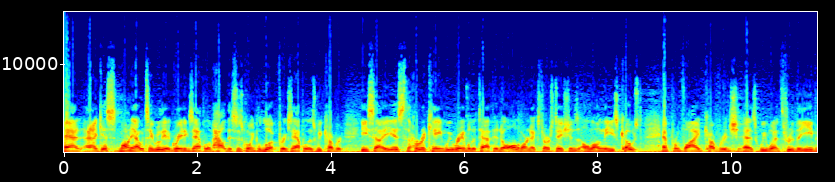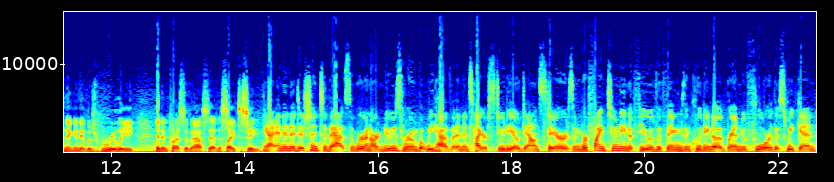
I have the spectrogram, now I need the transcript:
And I guess, Marnie, I would say really a great example of how this is going to look. For example, as we covered Isaias, the hurricane, we were able to tap into all of our Nexstar stations along the East Coast and provide coverage as we went through the evening. And it was really an impressive asset and a sight to see. Yeah, and in addition to that, so we're in our newsroom, but we have an entire studio downstairs, and we're fine tuning a few of the things, including a brand new floor this weekend,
